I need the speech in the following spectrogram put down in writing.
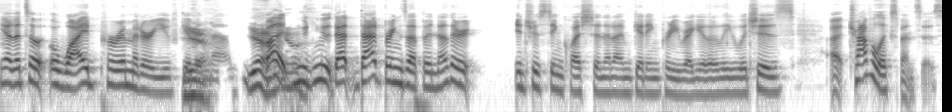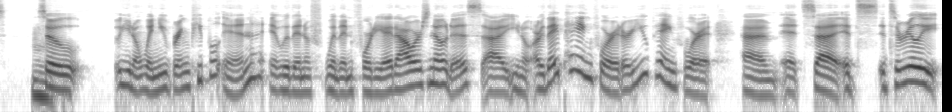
yeah, that's a, a wide perimeter you've given yeah. them. Yeah, but yeah. you do that. That brings up another interesting question that I'm getting pretty regularly, which is uh, travel expenses. Mm-hmm. So you know when you bring people in it, within a, within 48 hours notice uh, you know are they paying for it are you paying for it um, it's uh, it's it's a really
